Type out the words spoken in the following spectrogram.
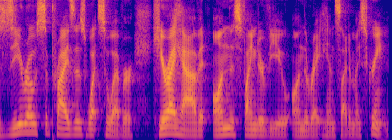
zero surprises whatsoever. Here I have it on this Finder view on the right hand side of my screen.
